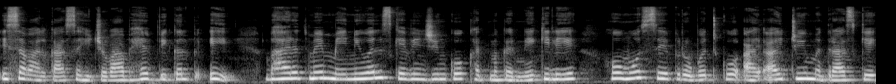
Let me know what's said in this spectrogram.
इस सवाल का सही जवाब है विकल्प ए, भारत में मैनुअल स्केवेंजिंग को खत्म करने के लिए होमोसेप रोबोट को आईआईटी मद्रास के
